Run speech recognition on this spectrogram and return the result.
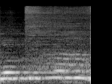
yeah.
